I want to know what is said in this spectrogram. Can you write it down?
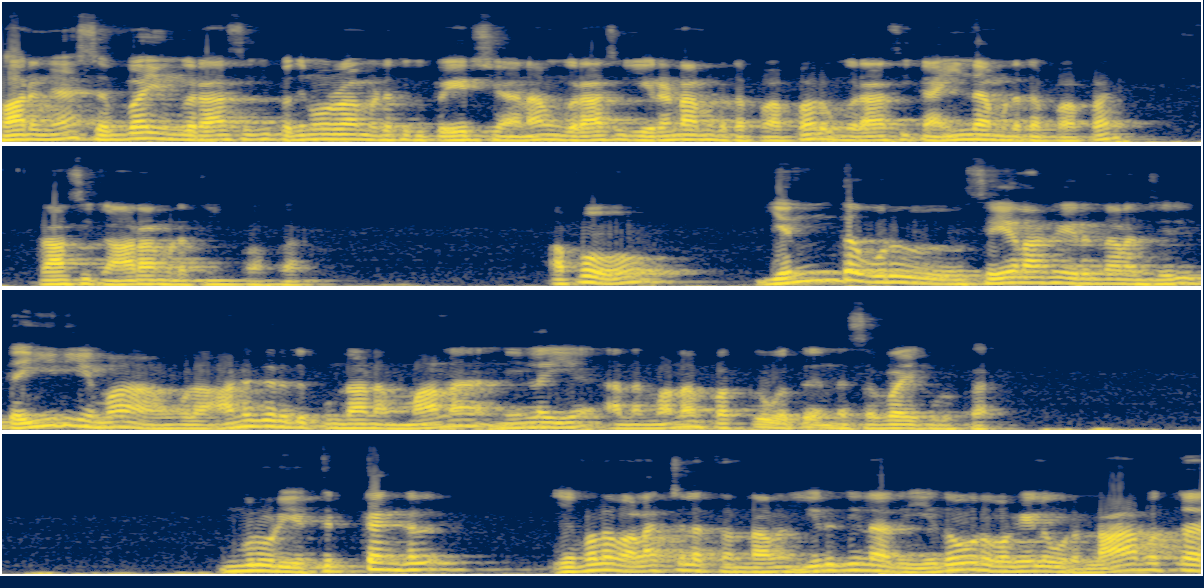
பாருங்கள் செவ்வாய் உங்கள் ராசிக்கு பதினோராம் இடத்துக்கு பயிற்சி ஆனால் உங்கள் ராசிக்கு இரண்டாம் இடத்தை பார்ப்பார். உங்கள் ராசிக்கு ஐந்தாம் இடத்தை பார்ப்பார். ராசிக்கு ஆறாம் இடத்தையும் பார்ப்பார். அப்போது எந்த ஒரு செயலாக இருந்தாலும் சரி தைரியமாக அவங்கள அணுகிறதுக்கு உண்டான மனநிலையை அந்த மன பக்குவத்தை இந்த செவ்வாய் கொடுப்பார். உங்களுடைய திட்டங்கள் எவ்வளவு அலைச்சலை தந்தாலும் இறுதியில் அது ஏதோ ஒரு வகையில் ஒரு லாபத்தை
